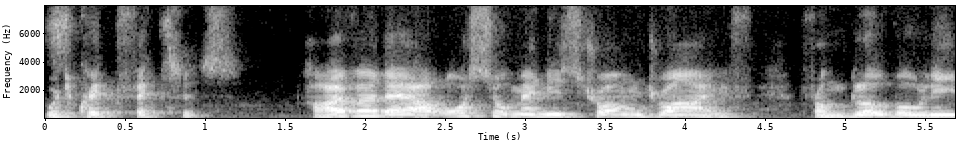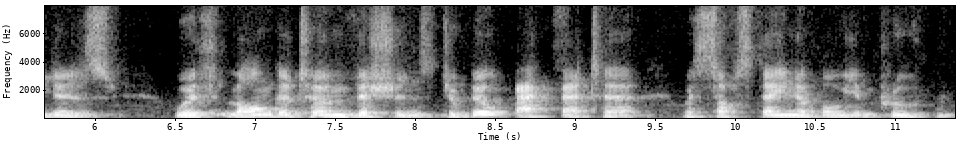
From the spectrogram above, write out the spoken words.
with quick fixes. However, there are also many strong drive from global leaders with longer term visions to build back better with sustainable improvement.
